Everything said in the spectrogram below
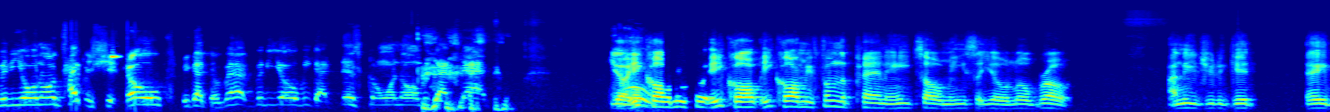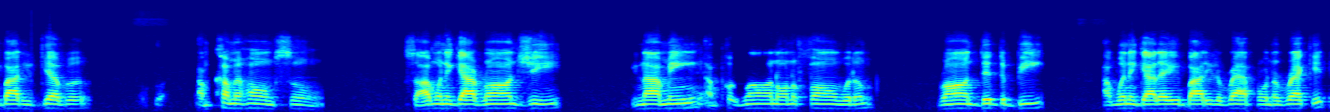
video and all type of shit. Yo, we got the rap video. We got this going on. We got that. Yo, he called me. He called. He called me from the pen, and he told me. He said, "Yo, little bro, I need you to get everybody together. I'm coming home soon." So I went and got Ron G. You know what I mean? I put Ron on the phone with him. Ron did the beat. I went and got everybody to rap on the record,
